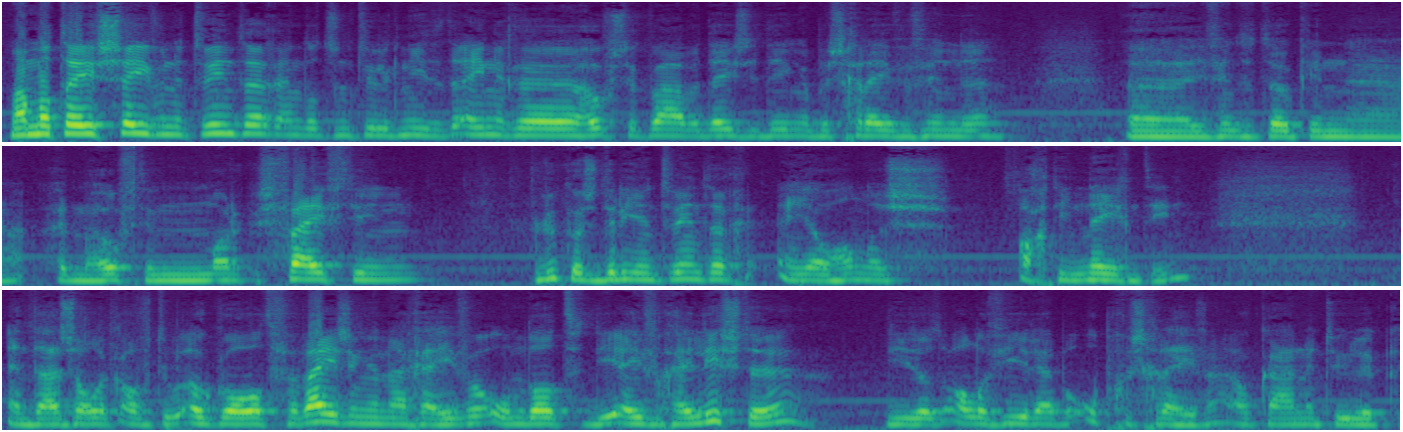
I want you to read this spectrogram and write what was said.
Maar Matthäus 27, en dat is natuurlijk niet het enige hoofdstuk waar we deze dingen beschreven vinden. Uh, je vindt het ook in, uit mijn hoofd in Marcus 15, Lucas 23 en Johannes 18, 19. En daar zal ik af en toe ook wel wat verwijzingen naar geven, omdat die evangelisten, die dat alle vier hebben opgeschreven, elkaar natuurlijk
